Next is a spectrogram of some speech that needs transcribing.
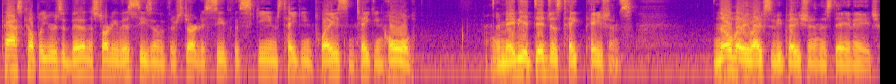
past couple years have been in the starting of this season that they're starting to see the schemes taking place and taking hold. And maybe it did just take patience. Nobody likes to be patient in this day and age.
